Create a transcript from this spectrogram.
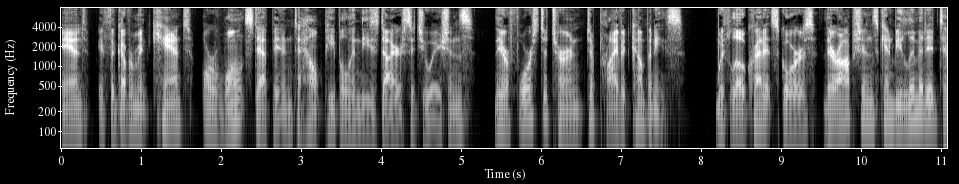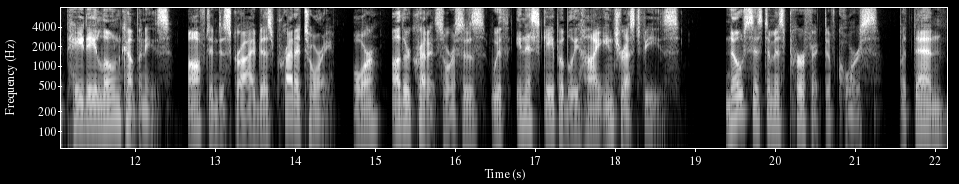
And if the government can't or won't step in to help people in these dire situations, they are forced to turn to private companies. With low credit scores, their options can be limited to payday loan companies, often described as predatory, or other credit sources with inescapably high interest fees. No system is perfect, of course, but then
